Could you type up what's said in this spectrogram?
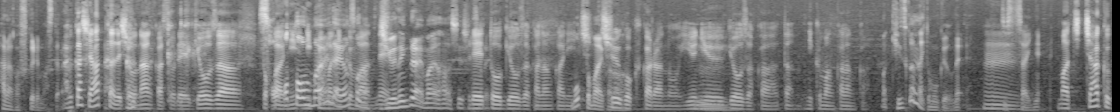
腹が膨れますから。昔あったでしょ なんかそれ餃子とかに相当前だよ肉まんね。10年ぐらい前の話でしょ冷凍餃子かなんかにもっと前中国からの輸入餃子かだ肉まんかなんか。まあ、気づかないと思うけどね、うん。実際ね。まあちっちゃく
